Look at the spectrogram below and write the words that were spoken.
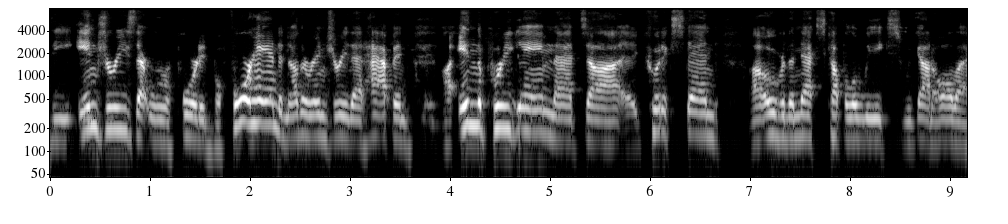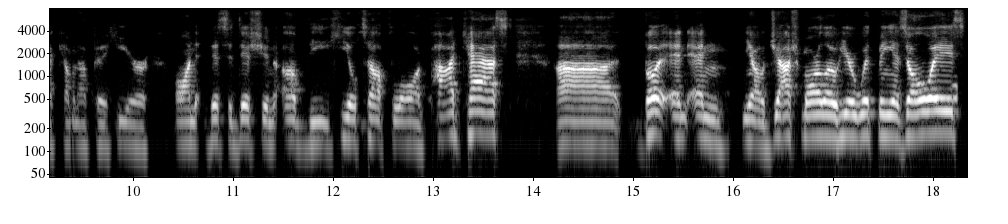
the injuries that were reported beforehand, another injury that happened uh, in the pregame that uh, could extend uh, over the next couple of weeks. We got all that coming up here on this edition of the Heel Tough Blog podcast. Uh, but and and you know Josh Marlowe here with me as always,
